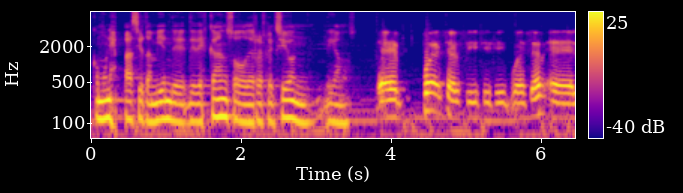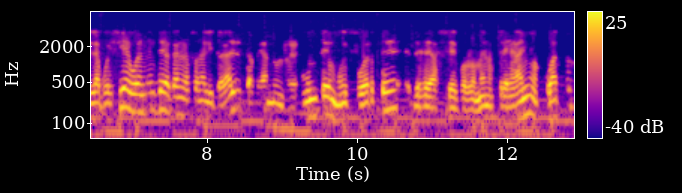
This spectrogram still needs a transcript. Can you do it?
como un espacio también de, descanso o de reflexión, digamos. Eh, puede ser, sí, sí, sí, puede ser. Eh, la poesía igualmente acá en la zona litoral está pegando un repunte muy fuerte desde hace por lo menos tres años, cuatro,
